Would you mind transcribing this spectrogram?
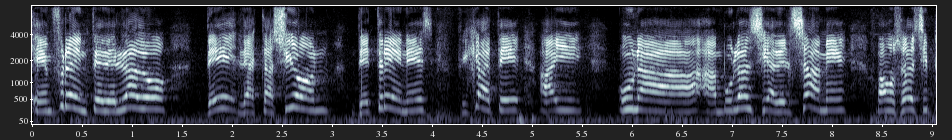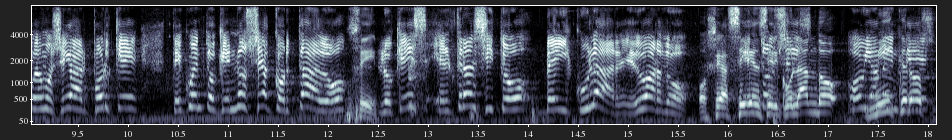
enfrente del lado de la estación de trenes, fíjate, hay una ambulancia del SAME, vamos a ver si podemos llegar, porque te cuento que no se ha cortado lo que es el tránsito vehicular, Eduardo. O sea, siguen circulando micros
